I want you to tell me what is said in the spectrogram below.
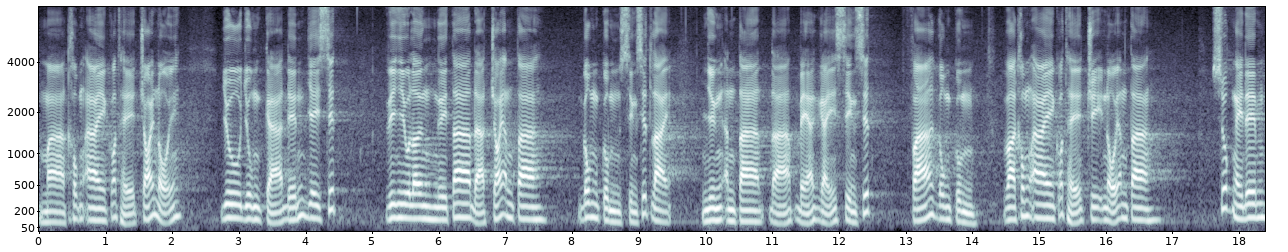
mà không ai có thể trói nổi dù dùng cả đến dây xích vì nhiều lần người ta đã trói anh ta, gông cùm xiềng xích lại, nhưng anh ta đã bẻ gãy xiềng xích phá gông cùm, và không ai có thể trị nổi anh ta. Suốt ngày đêm,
